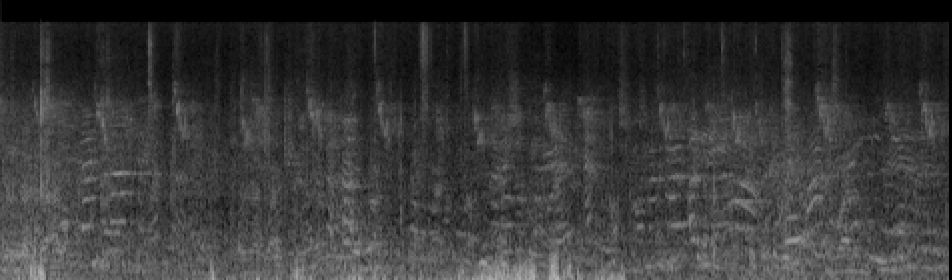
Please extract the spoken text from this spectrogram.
Thank you.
